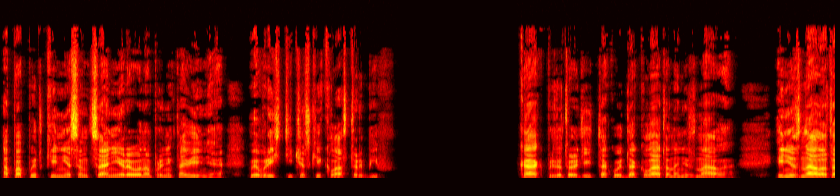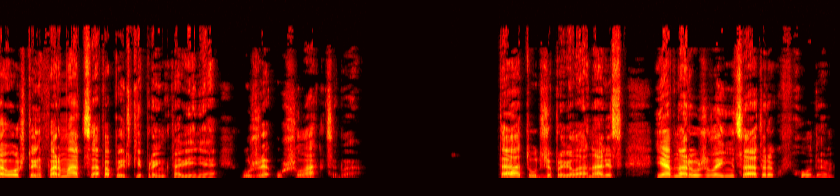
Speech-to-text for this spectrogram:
о попытке несанкционированного проникновения в эвристический кластер БИФ. Как предотвратить такой доклад, она не знала, и не знала того, что информация о попытке проникновения уже ушла к ЦБА. Та тут же провела анализ и обнаружила инициатора входа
